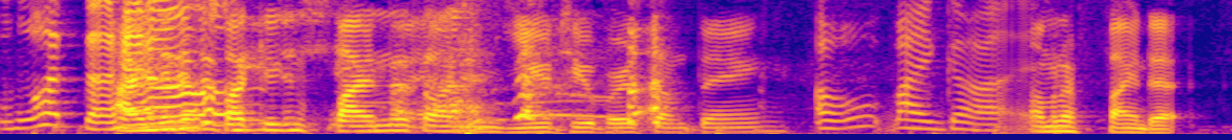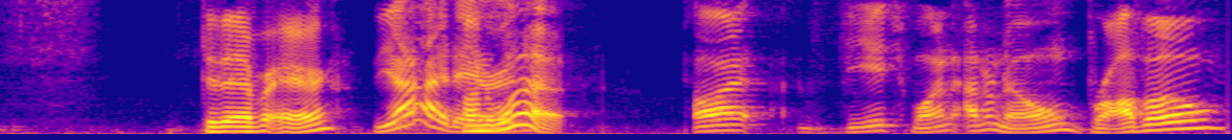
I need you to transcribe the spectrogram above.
What the hell? I need to fucking Just shaking find my this on. YouTube or something. oh my god. I'm gonna find it. Did it ever air? Yeah, it did. On what? On VH1? I don't know. Bravo?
